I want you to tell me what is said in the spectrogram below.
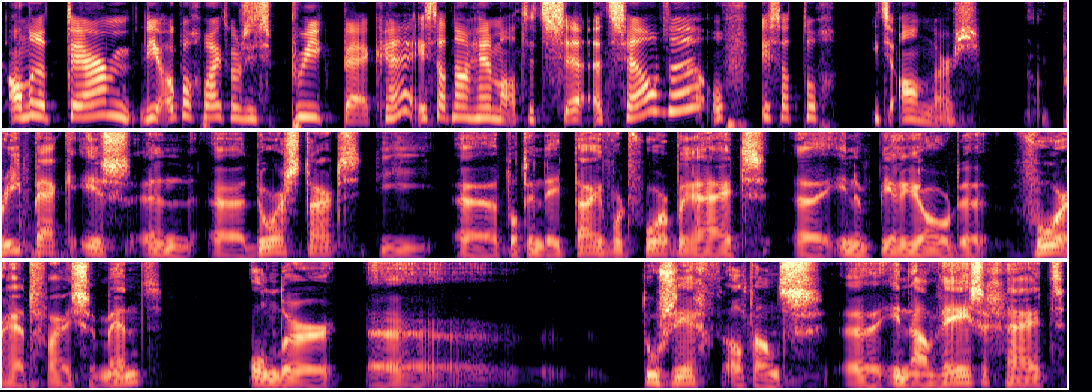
andere term die ook wel gebruikt wordt is pre-pack. Is dat nou helemaal hetzelfde of is dat toch iets anders? Nou, pre-pack is een uh, doorstart die uh, tot in detail wordt voorbereid uh, in een periode voor het faillissement onder toezicht, althans uh, in aanwezigheid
